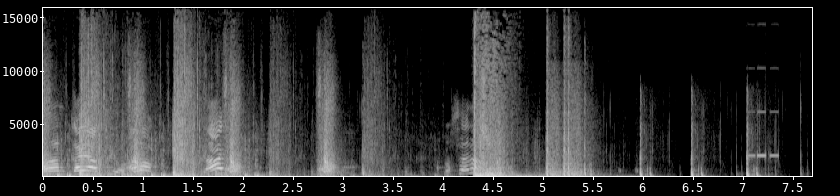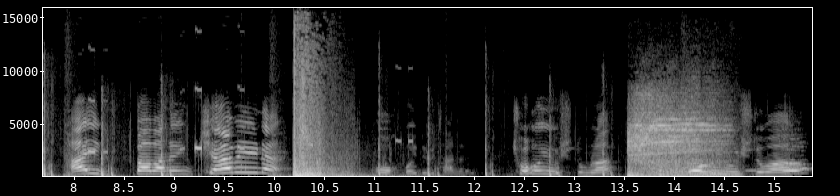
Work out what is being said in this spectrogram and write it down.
Anam kaya atıyor. Anam. Lan. Basana. Ay babanın kemiğine. Oh koydu bir tane. Çok iyi uçtum lan. Çok iyi uçtum ha.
